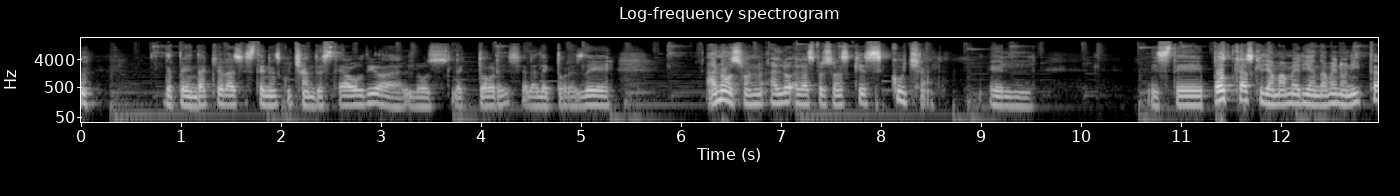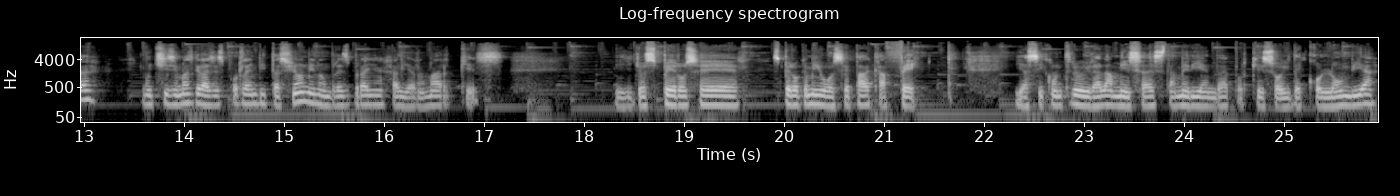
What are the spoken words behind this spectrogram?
Depende a qué horas estén escuchando este audio a los lectores y a las lectoras de... Ah, no, son a, las personas que escuchan el, este podcast que llama Merienda Menonita. Muchísimas gracias por la invitación. Mi nombre es Brian Javier Márquez y yo espero ser, espero que mi voz sepa café y así contribuir a la mesa de esta merienda porque soy de Colombia,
